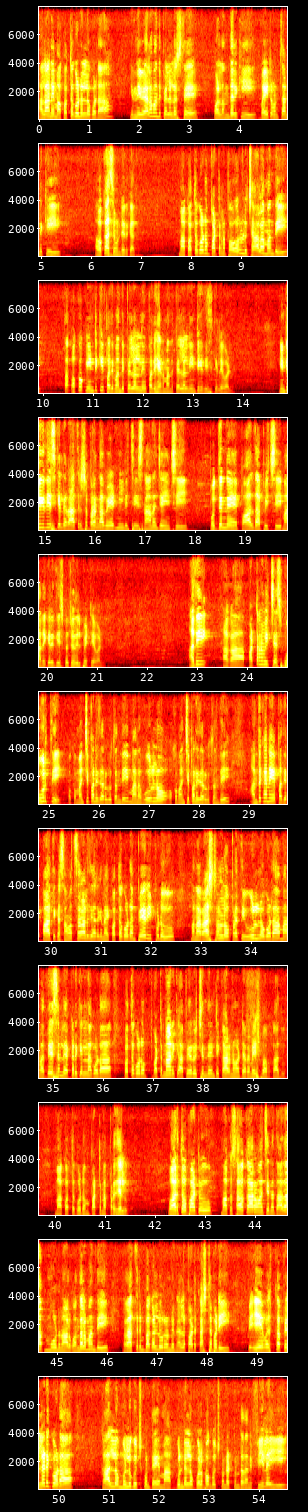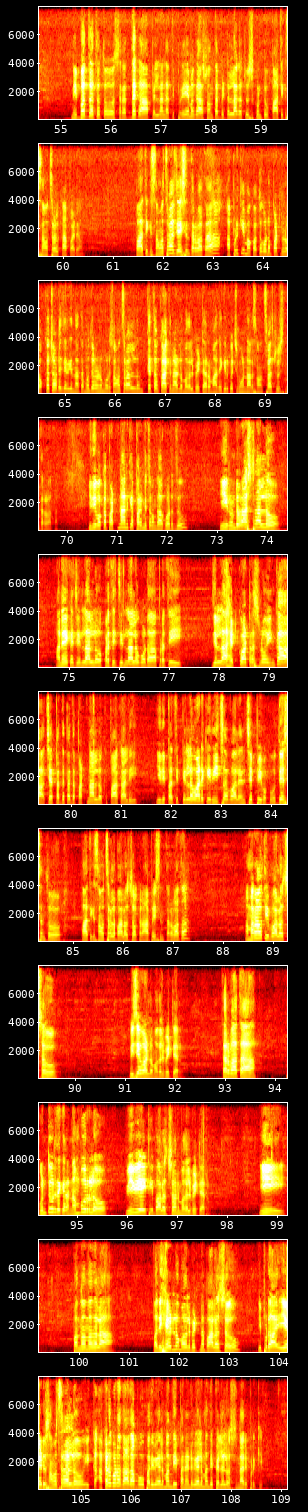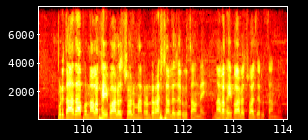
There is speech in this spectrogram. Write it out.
అలానే మా కొత్తగూడెంలో కూడా ఇన్ని వేల మంది పిల్లలు వస్తే వాళ్ళందరికీ బయట ఉండటానికి అవకాశం ఉండేది కాదు. మా కొత్తగూడెం పట్టణ పౌరులు చాలామంది ఒక్కొక్క ఇంటికి పది మంది పిల్లల్ని పదిహేను మంది పిల్లల్ని ఇంటికి తీసుకెళ్ళేవాళ్ళు. ఇంటికి తీసుకెళ్ళి రాత్రి శుభ్రంగా వేడి నీళ్ళు ఇచ్చి స్నానం చేయించి పొద్దున్నే పాలు తాపించి మా దగ్గరికి తీసుకొచ్చి వదిలిపెట్టేవాళ్ళు. అది ఒక పట్టణం ఇచ్చే స్ఫూర్తి ఒక మంచి పని జరుగుతుంది. మన ఊరిలో ఒక మంచి పని జరుగుతుంది. అందుకనే పది పాతిక సంవత్సరాలు జరిగిన కొత్తగూడెం పేరు ఇప్పుడు మన రాష్ట్రంలో ప్రతి ఊళ్ళో కూడా మన దేశంలో ఎక్కడికి వెళ్ళినా కూడా కొత్తగూడెం పట్టణానికి ఆ పేరు వచ్చింది ఏంటి? కారణం అంటే రమేష్ బాబు కాదు. మా కొత్తగూడెం పట్టణ ప్రజలు. వారితో పాటు మాకు సహకారం వచ్చిన దాదాపు మూడు నాలుగు వందల మంది రాత్రి పగళ్ళు రెండు నెలల పాటు కష్టపడి ఏ ఒక్క పిల్లడికి కూడా కాల్లో ముళ్ళు గుచ్చుకుంటే మా గుండెల్లో గులపం గుచ్చుకున్నట్టుంటుందని ఫీల్ అయ్యి నిబద్ధతతో శ్రద్ధగా పిల్లల్ని అతి ప్రేమగా సొంత బిడ్డల్లాగా చూసుకుంటూ పాతిక సంవత్సరాలు కాపాడాం. పాతిక సంవత్సరాలు చేసిన తర్వాత అప్పటికి మా కొత్తగూడెం పట్టణంలో ఒక్కచోట జరిగింది. అంతకుముందు రెండు మూడు సంవత్సరాల క్రితం కాకినాడలో మొదలుపెట్టారు. మా దగ్గరికి వచ్చి మూడు నాలుగు సంవత్సరాలు చూసిన తర్వాత. ఇది ఒక పట్టణానికే పరిమితం కాకూడదు. ఈ రెండు రాష్ట్రాల్లో అనేక జిల్లాల్లో ప్రతి జిల్లాలో కూడా ప్రతి జిల్లా హెడ్ క్వార్టర్స్లో ఇంకా చే- పెద్ద పెద్ద పట్టణాల్లోకి పాకాలి. ఇది ప్రతి పిల్లవాడికి రీచ్ అవ్వాలని చెప్పి ఒక ఉద్దేశంతో పాతిక సంవత్సరాల బాలోత్సవం అక్కడ ఆపేసిన తర్వాత అమరావతి బాలోత్సవ్ విజయవాడలో మొదలుపెట్టారు. తర్వాత గుంటూరు దగ్గర నంబూరులో వివిఐటి బాలోత్సవాన్ని మొదలుపెట్టారు. ఈ పంతొమ్మిది వందల పదిహేడులో మొదలుపెట్టిన బాలోత్సవ్ ఇప్పుడు ఆ ఏడు సంవత్సరాల్లో ఇక్క అక్కడ కూడా దాదాపు పదివేల మంది పన్నెండు వేల మంది పిల్లలు వస్తున్నారు ఇప్పటికి. ఇప్పుడు దాదాపు నలభై బాలోత్సవాలు మన రెండు రాష్ట్రాల్లో జరుగుతూ ఉన్నాయి. నలభై బాలోత్సవాలు జరుగుతూ ఉన్నాయి.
